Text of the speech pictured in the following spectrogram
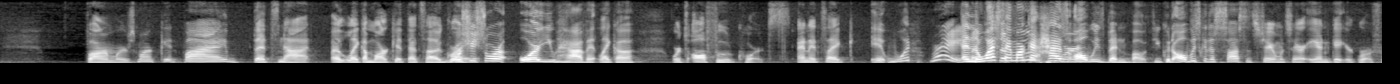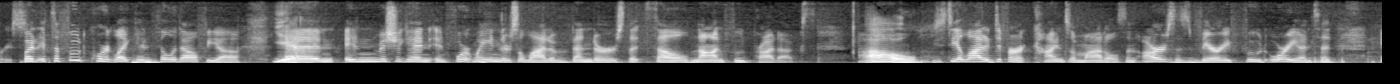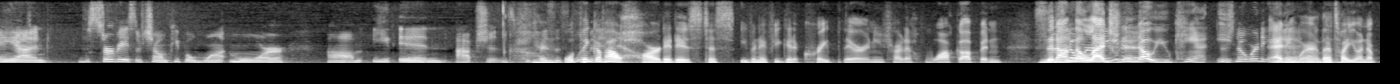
farmers market vibe that's not uh, like a market that's a grocery Right. store, or you have it like a where it's all food courts, and it's like it would Right, And the West Side Market food has always been both. You could always get a sausage sandwich there and get your groceries. But it's a food court like in Philadelphia. Mm-hmm. Yeah. And in Michigan, in Fort Wayne, there's a lot of vendors that sell non food products. Um, Oh. You see a lot of different kinds of models, and ours is Mm-hmm. very food oriented. And the surveys have shown people want more um, eat in options because it's well, think of how now. hard it is to, even if you get a crepe there and you try to walk up and sit There's on the ledge, no, you can't There's eat nowhere to eat anywhere. That's why you end up.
